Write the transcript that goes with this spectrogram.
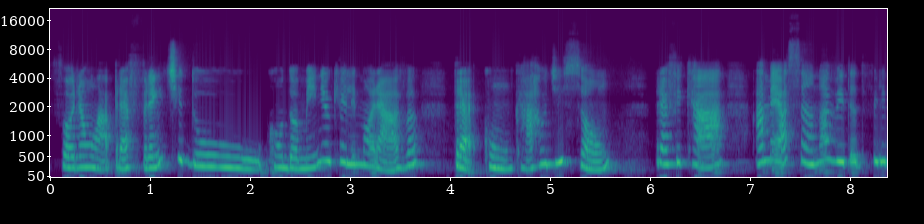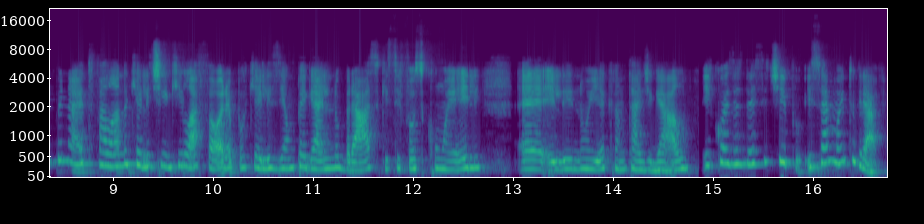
foram lá para frente do condomínio que ele morava pra, com um carro de som para ficar ameaçando a vida do Felipe Neto, falando que ele tinha que ir lá fora porque eles iam pegar ele no braço, que se fosse com ele, é, ele não ia cantar de galo e coisas desse tipo. Isso é muito grave.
